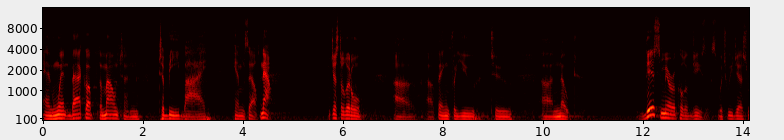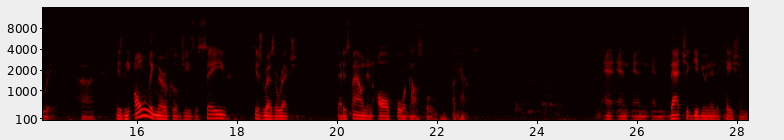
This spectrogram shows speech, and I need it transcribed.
and went back up the mountain to be by himself. Now, just a little uh, uh, thing for you to uh, note. This miracle of Jesus, which we just read, uh, is the only miracle of Jesus, save his resurrection, that is found in all four gospel accounts. And, and, and, and that should give you an indication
